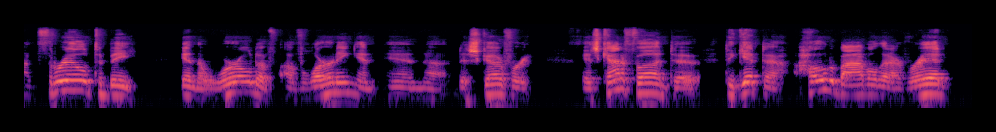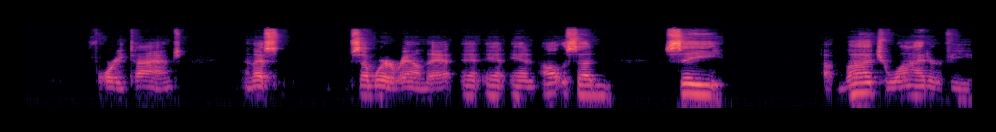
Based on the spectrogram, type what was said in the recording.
I'm thrilled to be in the world of, of learning and, and uh, discovery. It's kind of fun to, to get to hold a Bible that I've read 40 times, and that's somewhere around that, and, and, and all of a sudden see a much wider view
